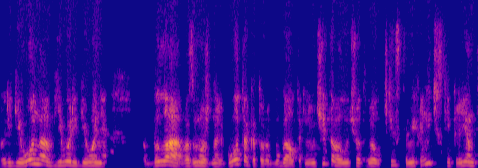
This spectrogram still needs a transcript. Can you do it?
региона. В его регионе была, возможно, льгота, которую бухгалтер не учитывал, учет вел чисто механический, клиент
